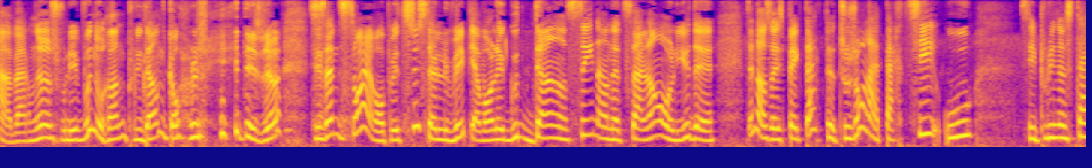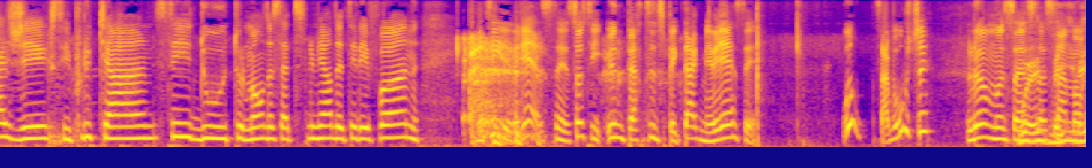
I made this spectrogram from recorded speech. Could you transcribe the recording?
à Varnage, voulez-vous nous rendre plus dents qu'on l'est déjà? C'est samedi soir, on peut-tu se lever puis avoir le goût de danser dans notre salon au lieu de, tu sais, dans un spectacle, t'as toujours la partie où c'est plus nostalgique, c'est plus calme, c'est doux, tout le monde a sa petite lumière de téléphone. Mais tu sais, le reste, ça c'est une partie du spectacle, mais le reste, c'est, ouh, ça bouge, tu sais. Là, moi, ça, Ouais, ça, ça mais il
